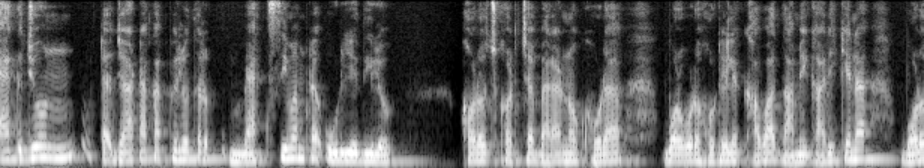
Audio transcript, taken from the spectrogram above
একজন যা টাকা পেল তার ম্যাক্সিমামটা উড়িয়ে দিল। খরচ, খরচা, বেড়ানো, ঘোরা, বড় বড় হোটেলে খাওয়া, দামি গাড়ি কেনা, বড়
